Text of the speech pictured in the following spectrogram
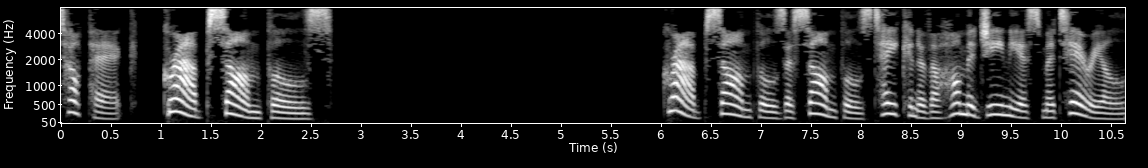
Topic: Grab samples. Grab samples are samples taken of a homogeneous material,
